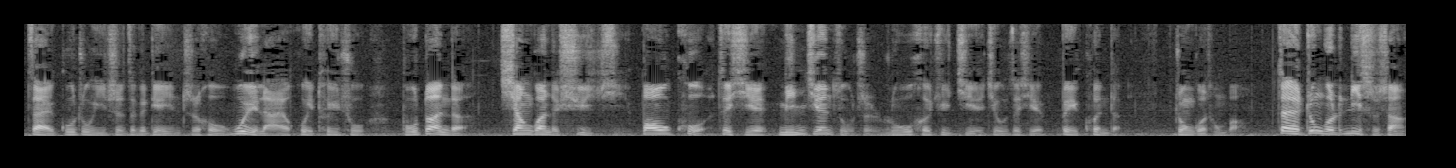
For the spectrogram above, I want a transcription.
在《孤注一掷》这个电影之后，未来会推出不断的相关的续集，包括这些民间组织如何去解救这些被困的中国同胞。在中国的历史上，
